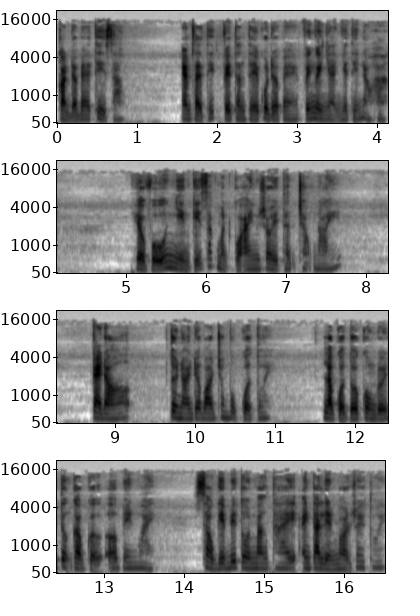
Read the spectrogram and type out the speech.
Còn đứa bé thì sao? Em giải thích về thân thế của đứa bé với người nhà như thế nào hả? Hiểu Vũ nhìn kỹ sắc mặt của anh rồi thận trọng nói. Cái đó, tôi nói đứa bé trong bụng của tôi. Là của tôi cùng đối tượng gặp gỡ ở bên ngoài. Sau khi biết tôi mang thai, anh ta liền bỏ rơi tôi.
